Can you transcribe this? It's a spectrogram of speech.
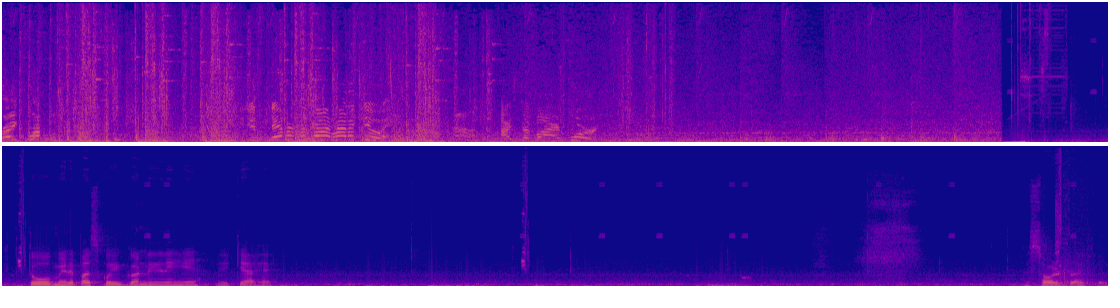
break what? You just never forgot how to do it. I survived worse. तो मेरे पास कोई गन ही नहीं है ये क्या है assault rifle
